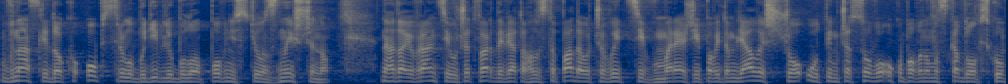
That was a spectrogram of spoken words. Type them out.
Внаслідок обстрілу будівлю було повністю знищено. Нагадаю, вранці у четвер, 9 листопада, очевидці в мережі повідомляли, що у тимчасово окупованому Скадовську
